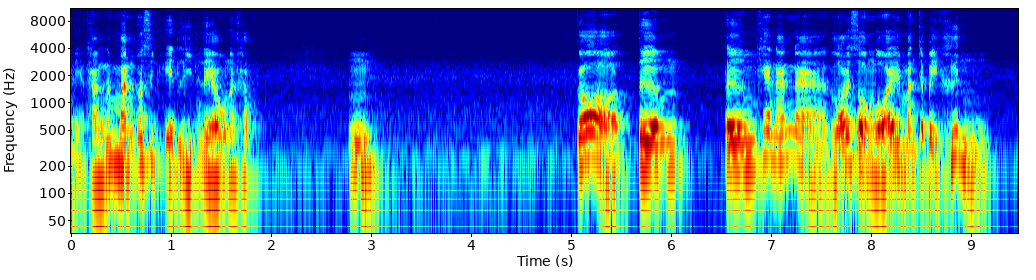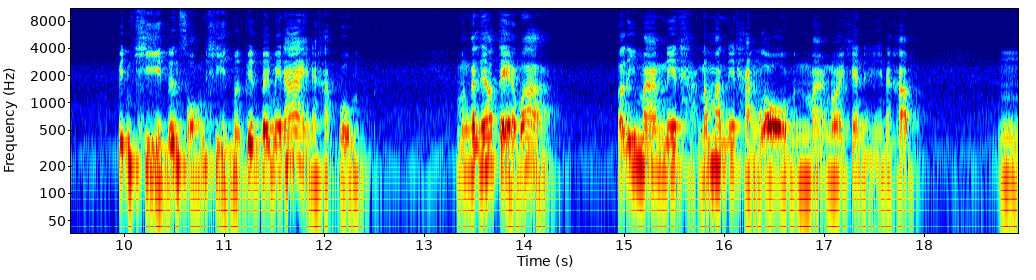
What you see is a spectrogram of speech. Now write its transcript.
เนี่ยถังน้ำมันก็สิบเอ็ดลิตรแล้วนะครับ อืมก็เติมเติมแค่นั้นน่ะร้อยสองร้อยมันจะไปขึ้น เป็นขีดเป็นสองขีดมันเป็นไปไม่ได้นะครับผม มันก็แล้วแต่ว่าปริมาณในถังน้ำมันในถังเรามันมากน้อยแค่ไหนนะครับ อืม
